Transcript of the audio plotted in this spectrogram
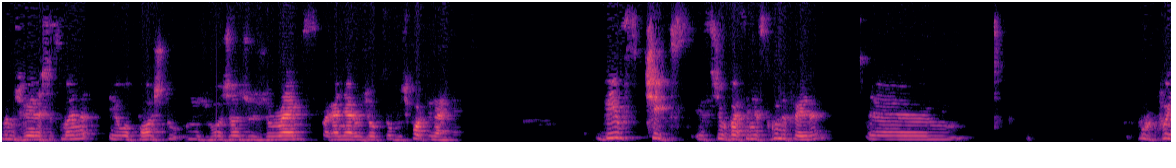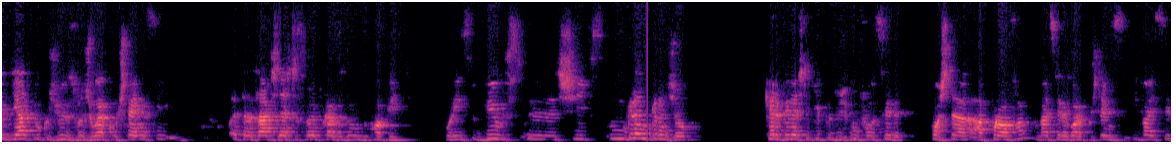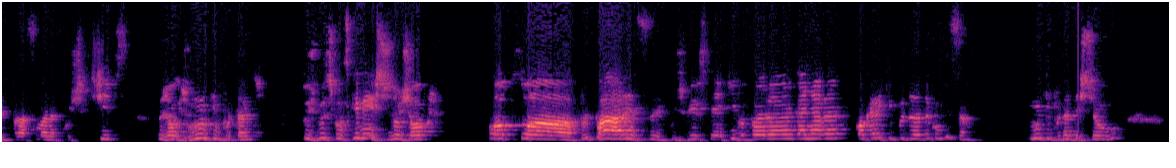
Vamos ver esta semana. Eu aposto nos Los Angeles Rams para ganhar o jogo sobre os 49ers. Bills Chiefs. Esse jogo vai ser na segunda-feira. Um, porque foi adiado porque os Bills vão jogar com os Tennessee atrasados desta semana por causa do, do Covid. Por isso, Bills uh, Chiefs, um grande, grande jogo. Quero ver esta equipa dos Buffalo ser posta à prova, vai ser agora com os Tennessee e vai ser para a semana com os Chiefs, dois jogos muito importantes. Se os Bills conseguirem estes dois jogos, ó pessoal, preparem-se, os Bills têm equipa para ganhar qualquer equipa da, da competição. Muito importante este jogo.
